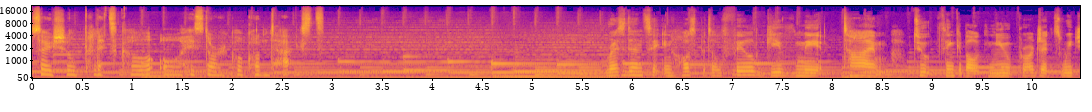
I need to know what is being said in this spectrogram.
social, political or historical contexts. Residency in hospital field give me time to think about new projects which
